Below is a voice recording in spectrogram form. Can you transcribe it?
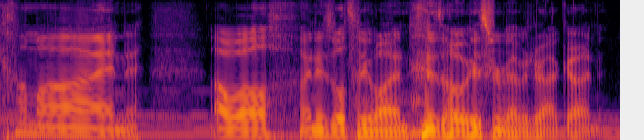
Come on. Oh well. When is Wolv21 is always remember to rock on.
